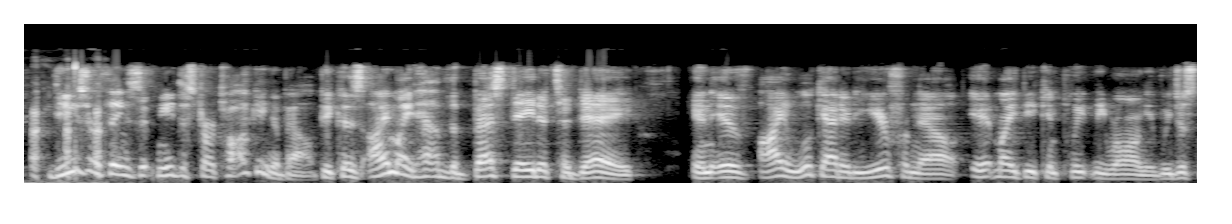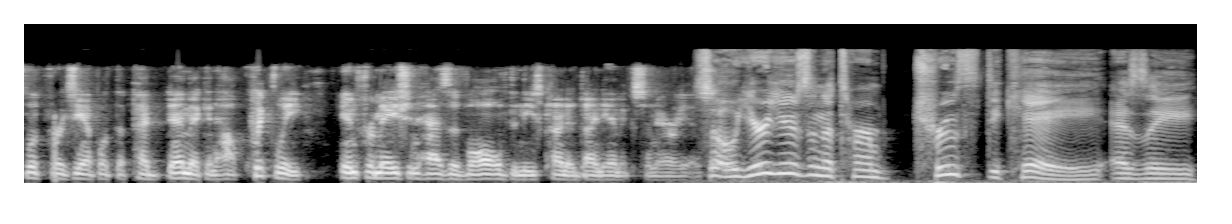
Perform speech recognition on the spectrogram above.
these are things that need to start talking about because I might have the best data today, and if I look at it a year from now, it might be completely wrong. If we just look, for example, at the pandemic and how quickly information has evolved in these kind of dynamic scenarios. So you're using the term truth decay as a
